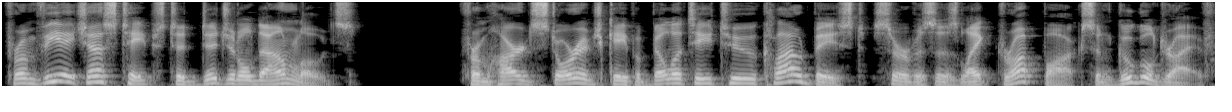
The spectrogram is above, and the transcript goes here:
from VHS tapes to digital downloads, from hard storage capability to cloud based services like Dropbox and Google Drive,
